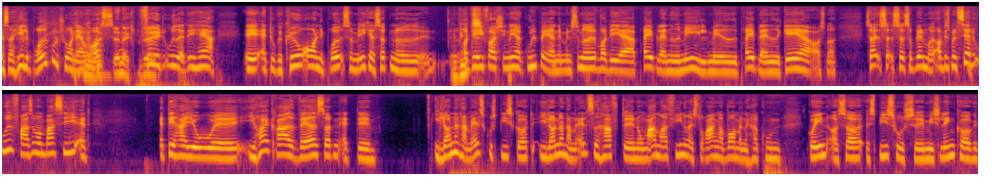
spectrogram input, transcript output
Altså hele brødkulturen er jo også er født ud af det her, øh, at du kan købe ordentligt brød, som ikke er sådan noget, Hvidt. og det er ikke for at genere guldbærerne, men sådan noget, hvor det er præblandet mel med præblandet gær og sådan noget. Så, så, så, så på den måde. Og hvis man ser det udefra, så må man bare sige, at, at det har jo øh, i høj grad været sådan, at øh, i London har man altid kunne spise godt. I London har man altid haft øh, nogle meget, meget fine restauranter, hvor man har kunnet gå ind og så øh, spise hos øh, Michelin-kokke.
